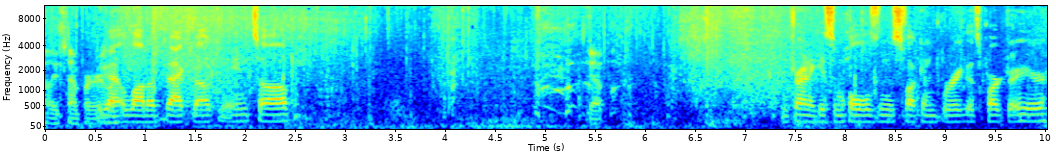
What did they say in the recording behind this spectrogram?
At least we temporarily. got a lot of back balcony and top. Yep. I'm trying to get some holes in this fucking brig that's parked right here.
